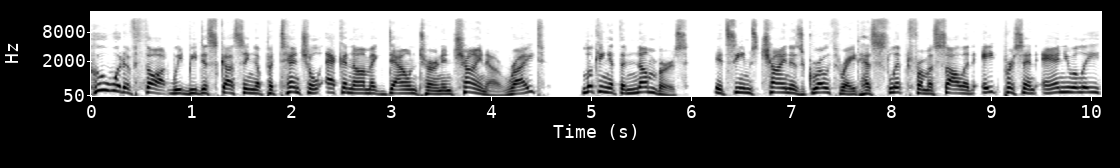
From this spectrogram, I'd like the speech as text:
Who would have thought we'd be discussing a potential economic downturn in China, right? Looking at the numbers, It seems China's growth rate has slipped from a solid 8% annually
